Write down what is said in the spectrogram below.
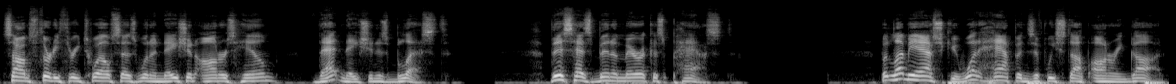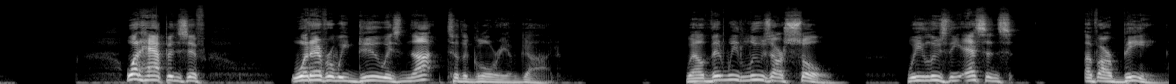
Psalms 33:12 says when a nation honors him, that nation is blessed. This has been America's past. But let me ask you, what happens if we stop honoring God? What happens if whatever we do is not to the glory of God? Well, then we lose our soul. We lose the essence of our being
